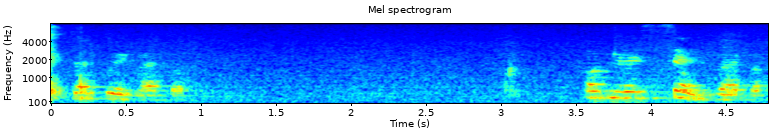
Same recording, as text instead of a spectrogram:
it's not going back up. How do I send back up?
